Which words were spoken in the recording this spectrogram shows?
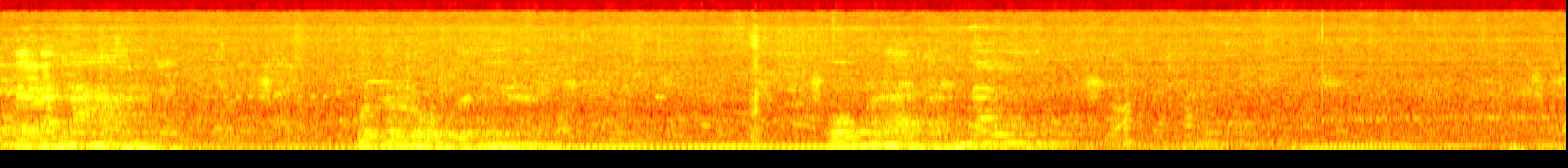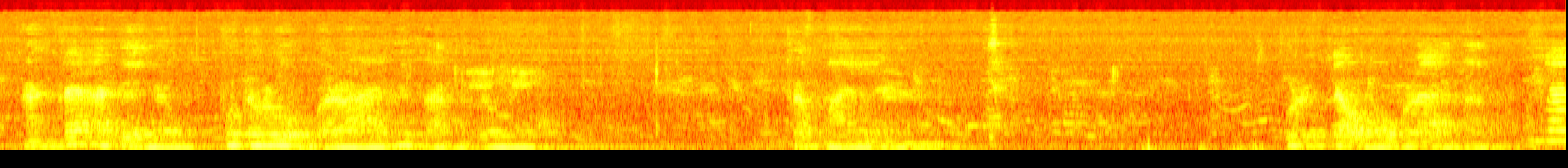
อันที่เจรณาพุทธรูปก็เนี่นะองค์แรกอันนั้นอันแต่อดีตเราพุทธรูปหลายที่กันอยู่สมัยอันพระเจ้าองค์แรกครับใหญ่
